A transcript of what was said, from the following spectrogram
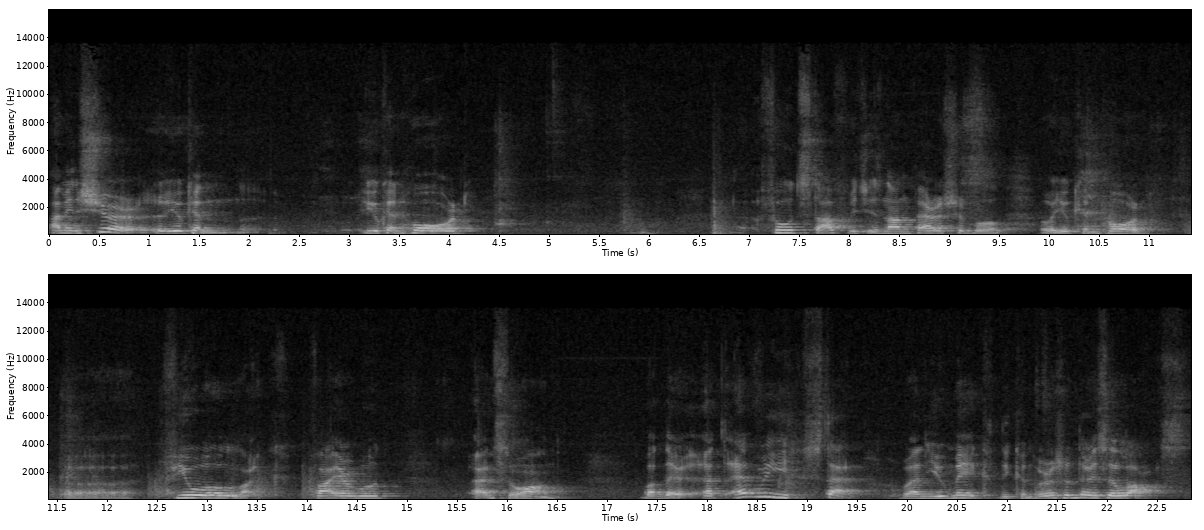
I mean, sure, you can you can hoard food stuff which is non-perishable, or you can hoard uh, fuel like firewood, and so on. But there, at every step, when you make the conversion, there is a loss.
